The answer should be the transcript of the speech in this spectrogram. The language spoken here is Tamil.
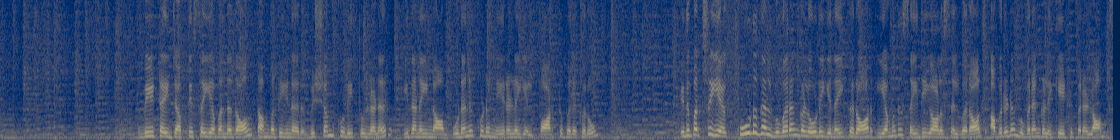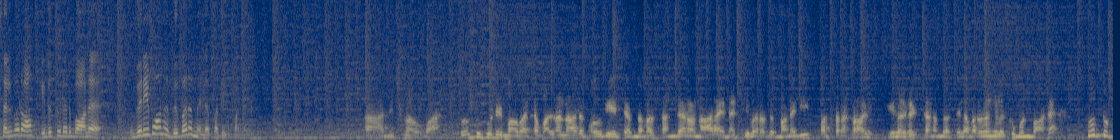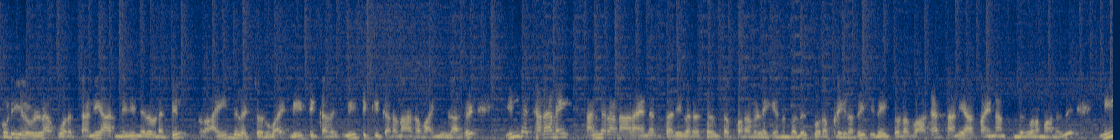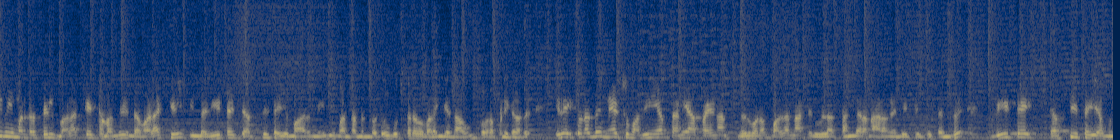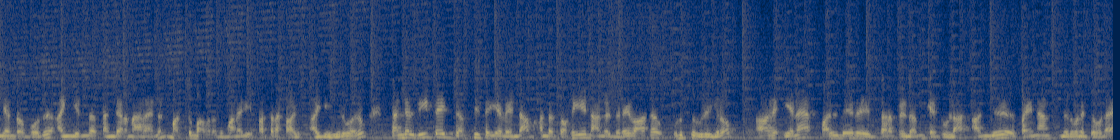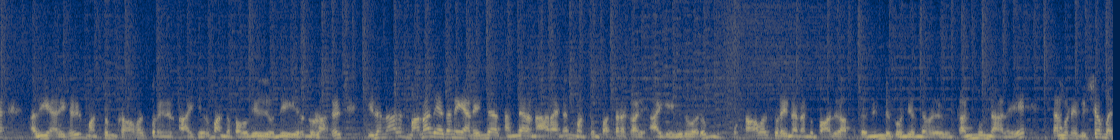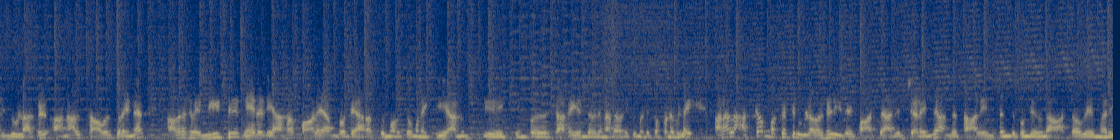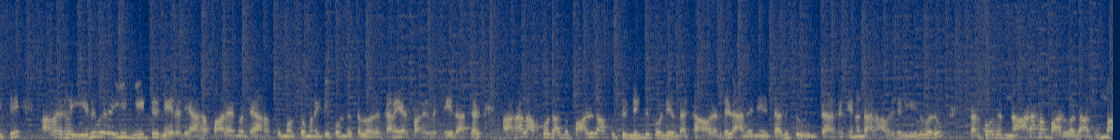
வீட்டை ஜப்தி செய்ய வந்ததால் தம்பதியினர் விஷம் குடித்துள்ளனர். இதனை நாம் உடனுக்குடன் நேரலையில் பார்த்து வருகிறோம். இது பற்றிய கூடுதல் விவரங்களோடு இணைக்கிறார் எமது செய்தியாளர் செல்வராஜ். அவரிடம் விவரங்களை கேட்டு பெறலாம். செல்வராஜ் இது தொடர்பான விரிவான விவரம் என பதிவு பண்ணுங்க. ஆஹ் நிச்சயமாகுமா தூத்துக்குடி மாவட்டம் வல்லநாடு பகுதியைச் சேர்ந்தவர் சங்கர நாராயணன் இவரது மனைவி பத்திரகாளி. இவர்கள் கடந்த சில வருடங்களுக்கு முன்பாக தூத்துக்குடியில் உள்ள ஒரு தனியார் நிதி நிறுவனத்தில் ஐந்து லட்சம் ரூபாய் வீட்டுக்கு வீட்டுக்கு கடனாக வாங்கியுள்ளார்கள். இந்த கடனை சங்கர நாராயணன் சரிவர செலுத்தப்படவில்லை என்பது கூறப்படுகிறது. இதை தொடர்பாக தனியார் பைனான்ஸ் நிறுவனமானது நீதிமன்றத்தில் வழக்கை தொடர்ந்து இந்த வழக்கில் இந்த வீட்டை ஜப்தி செய்யுமாறு நீதிமன்றம் என்பது உத்தரவு வழங்கியதாகவும் கூறப்படுகிறது. இதைத் தொடர்ந்து நேற்று மதியம் தனியார் பைனான்ஸ் நிறுவனம் வல்லநாட்டில் உள்ள சங்கர நாராயணன் வீட்டிற்கு சென்று வீட்டை ஜப்தி செய்ய முயன்ற போது அங்கிருந்த சங்கர நாராயணன் மற்றும் அவரது மனைவி பத்திரகாளி ஆகிய இருவரும் தங்கள் வீட்டை ஜப்தி செய்ய வேண்டாம். அந்த தொகையை நாங்கள் விரைவாக கொடுத்து விடுகிறோம். என பல்வேறு தரப்பிடம் கேட்டுள்ளார். அங்கு பைனான்ஸ் நிறுவனத்தோட அதிகாரிகள் மற்றும் காவல்துறையினர் ஆகியோரும் அந்த பகுதியில் வந்து இருந்துள்ளார்கள். இதனால் மனவேதனை அடைந்த சங்கர நாராயணன் மற்றும் பத்திரகாளி ஆகிய இருவரும் காவல்துறையினர் அங்கு பாதுகாப்புக்கு நின்று கொண்டிருந்தவர்கள் கண் முன்னாலேயே தங்களுடைய விஷம் அறிந்துள்ளார்கள். ஆனால் காவல்துறையினர் அவர்களை மீட்டு நேரடியாக பாளையங்கோட்டை அரசு மருத்துவமனைக்கு அனுப்பி வைக்கின்றதற்காக எந்தவித நடவடிக்கையும் எடுக்கப்படவில்லை. ஆனால் அக்கம் பக்கத்தில் உள்ளவர்கள் இதை பார்த்து அதிர்ச்சி அடைந்து அந்த சாலையில் சென்று கொண்டிருந்த ஆட்டோவை மறித்து அவர்களை இருவரையும் மீட்டு நேரடியாக பாளையங்கோட்டை அரசு மருத்துவமனைக்கு கொண்டு செல்வதற்கான ஏற்பாடுகளை செய்தார்கள். ஆனால் அப்போது அந்த பாதுகாப்புக்கு நின்று கொண்டிருந்த காவலர்கள் அதனை தடுத்து விட்டார்கள். ஏனென்றால் அவர்கள் இருவரும் தற்போது நாடகம் ஆடுவதாகவும்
